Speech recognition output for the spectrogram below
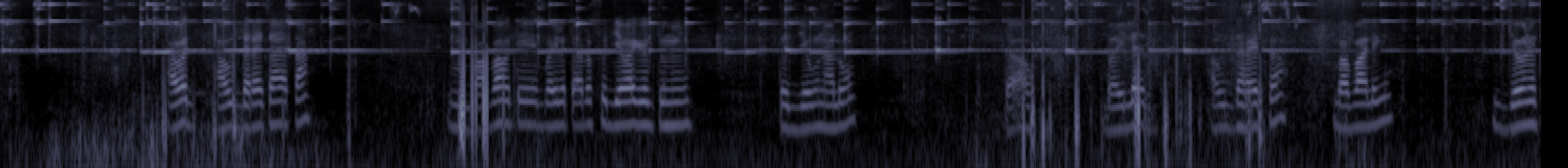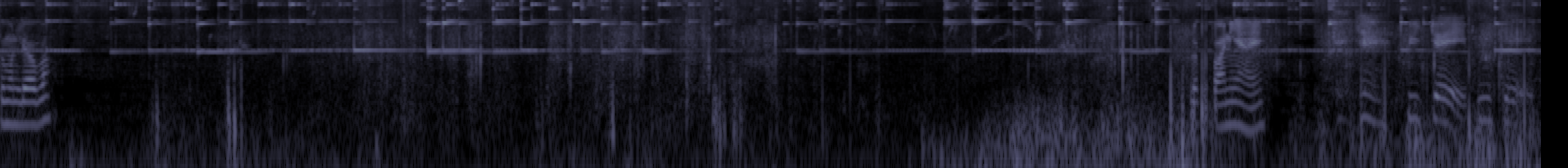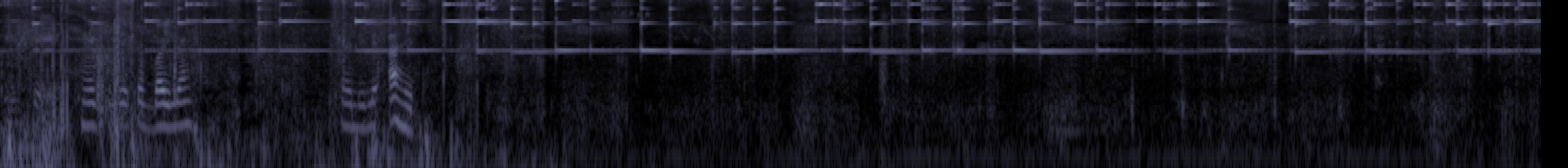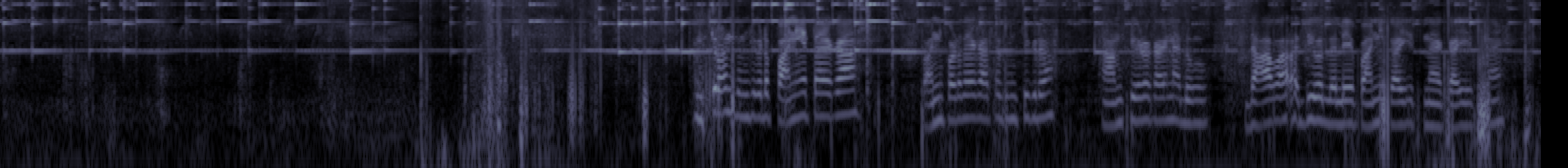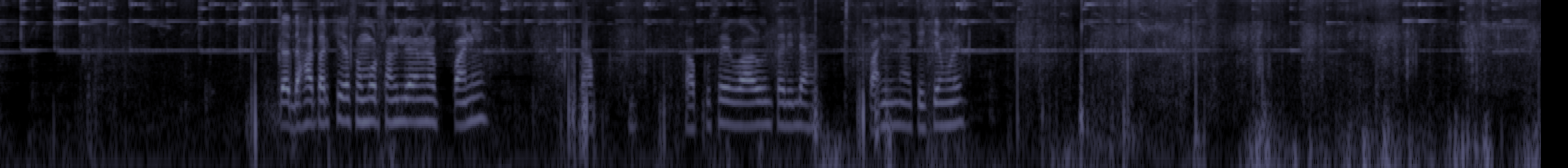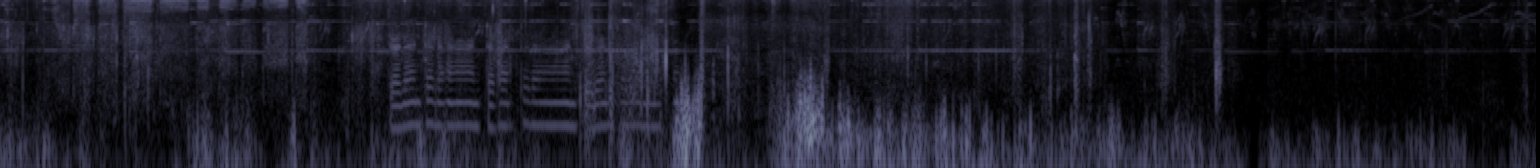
आऊत आऊत धरायचा आहे आता. बाबा होते बैल चारस जेव्हा गेलो तुम्ही. तर जेवून आलो. तर बैल आऊत धरायचं. बाबा आले की. जेवण येतो म्हणले बाबा आपलं पाणी आहे पिचे पिचे पिचे हे पिचे बैल काय दिले आहेत मित्रांनो तुमच्याकडं पाणी येत आहे का? पाणी पडत आहे का आता तुमच्याकडं? आमच्याकडं काय नाही दो दहा बारा दिवस झाले पाणी काय येत नाही काय येत नाही. त्या दहा तारखेच्या समोर सांगली आहे म्हणा पाणी काप कापूस आहे वाळून चाललेलं आहे. पाणी नाही त्याच्यामुळे. Tarán, tarán, tarán, tarán.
